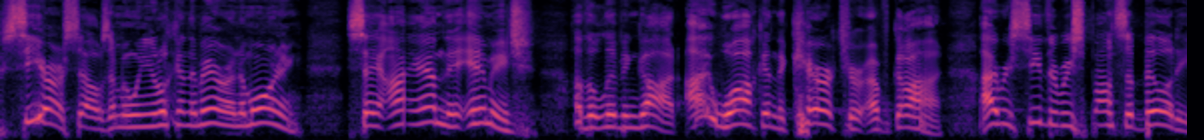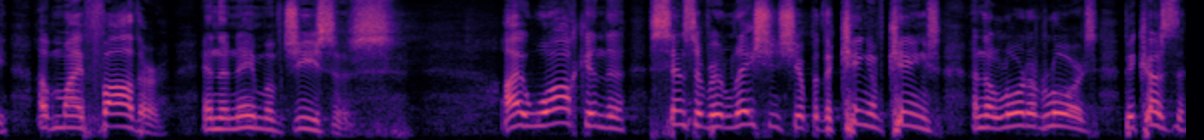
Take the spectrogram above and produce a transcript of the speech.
See ourselves. I mean, when you look in the mirror in the morning, say, I am the image of the living God. I walk in the character of God. I receive the responsibility of my Father in the name of Jesus. I walk in the sense of relationship with the King of Kings and the Lord of Lords because the,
